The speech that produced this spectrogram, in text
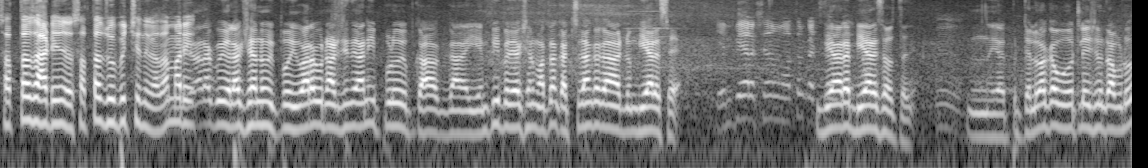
సత్తా చాటి సత్తా చూపించింది కదా మరి? వరకు ఎలక్షన్ ఇప్పుడు ఈ వరకు నడిచింది కానీ ఇప్పుడు ఎంపీ ఎలక్షన్ మొత్తం ఖచ్చితంగా బీఆర్ఎస్ఏ మాత్రం బీఆర్ఎస్ బీఆర్ఎస్ ఉమ్, ఇప్పుడు తెలియక ఓట్లు వేసినప్పుడు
